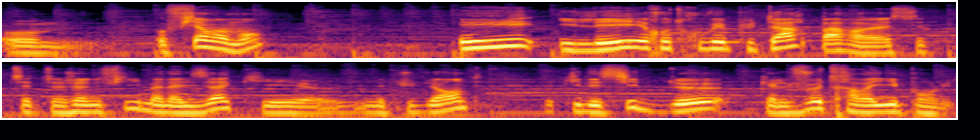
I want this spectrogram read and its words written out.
au, firmament. Et il est retrouvé plus tard par cette, jeune fille, Manalisa, qui est une étudiante, et qui décide de qu'elle veut travailler pour lui.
